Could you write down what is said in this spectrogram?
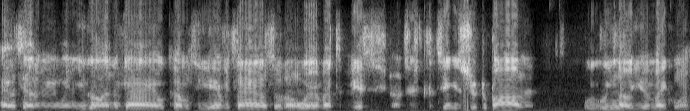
they were telling me when you go in the game, we're coming to you every time, so don't worry about the misses. You know, just continue to shoot the ball, and we, we know you'll make one.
